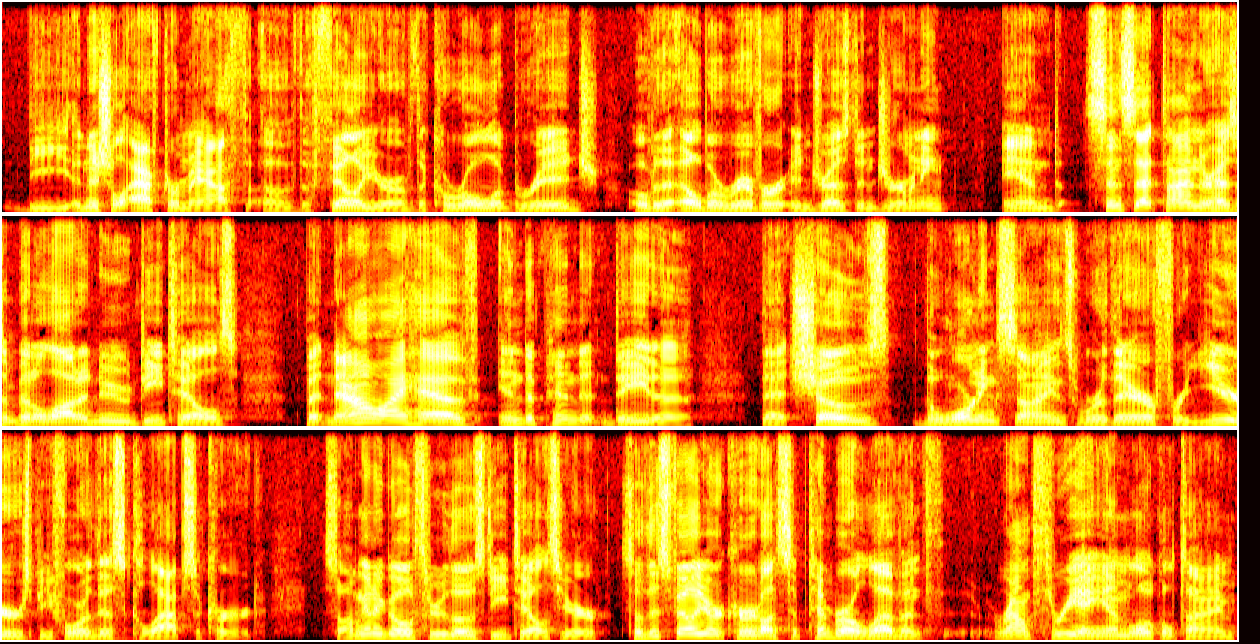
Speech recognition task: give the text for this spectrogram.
the initial aftermath of the failure of the Carola Bridge over the Elbe River in Dresden, Germany. And since that time, there hasn't been a lot of new details, but now I have independent data that shows the warning signs were there for years before this collapse occurred. So I'm going to go through those details here. So this failure occurred on September 11th, around 3 a.m. local time,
